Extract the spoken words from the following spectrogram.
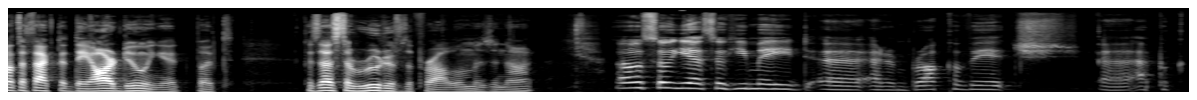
Not the fact that they are doing it, but because that's the root of the problem, is it not? Oh, so yeah, so he made uh, Erin Brockovich, uh, Apoc-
